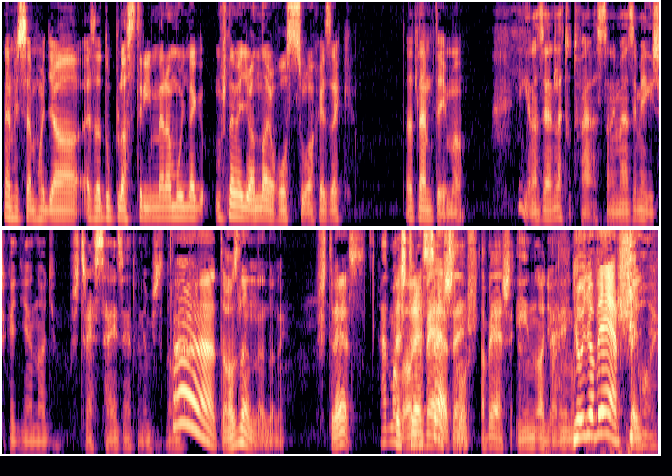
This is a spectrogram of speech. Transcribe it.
nem hiszem, hogy a, ez a dupla stream, mert amúgy meg most nem egy olyan nagyon hosszúak ezek. Tehát nem téma. Igen, azért le tud fálasztani, mert azért mégis csak egy ilyen nagy stressz helyzet, vagy nem is tudom. Hát, az lenne, Dani. Stressz? Hát Te stresszelsz verseny, most? A verseny, én nagyon. Én Jó, hogy a verseny. Jaj,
